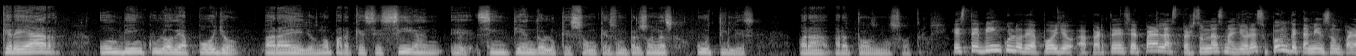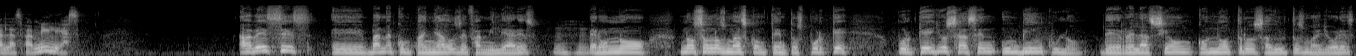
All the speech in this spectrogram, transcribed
crear un vínculo de apoyo para ellos, ¿no? para que se sigan eh, sintiendo lo que son, que son personas útiles para, para, todos nosotros. Este vínculo de apoyo, aparte de ser para las personas mayores, supongo que también son para las familias. A veces eh, van acompañados de familiares, pero no, no son los más contentos. ¿Por qué? Porque ellos hacen un vínculo de relación con otros adultos mayores.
